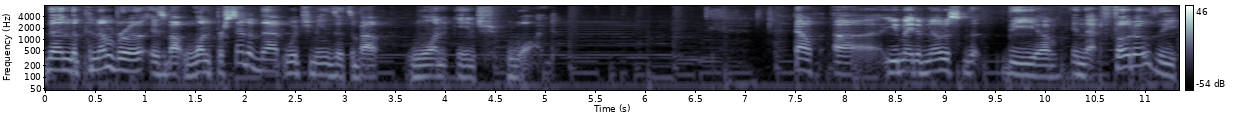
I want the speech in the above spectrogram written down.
then the penumbra is about 1% of that, which means it's about 1 inch wide. Now, uh, you may have noticed that the um, in that photo, the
